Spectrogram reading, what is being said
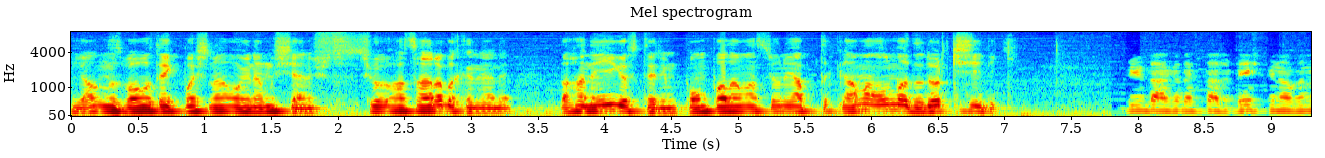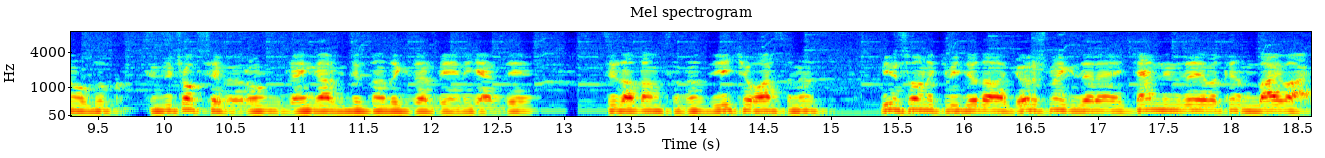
Yalnız baba tek başına oynamış yani. Şu, şu hasara bakın yani. Daha neyi göstereyim? Pompalamasyonu yaptık ama olmadı. 4 kişiydik. Bir de arkadaşlar 5000 abone olduk. Sizi çok seviyorum. Rengar videosuna da güzel beğeni geldi. Siz adamsınız. İyi ki varsınız. Bir sonraki videoda görüşmek üzere. Kendinize iyi bakın. Bay bay.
